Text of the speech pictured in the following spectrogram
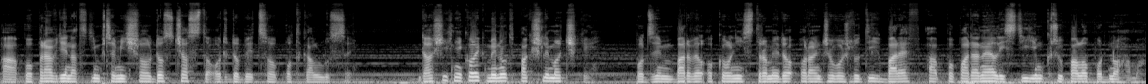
a popravdě nad tím přemýšlel dost často od doby, co potkal Lucy. Dalších několik minut pak šly mlčky. Podzim barvil okolní stromy do oranžovo-žlutých barev a popadané listí jim křupalo pod nohama.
